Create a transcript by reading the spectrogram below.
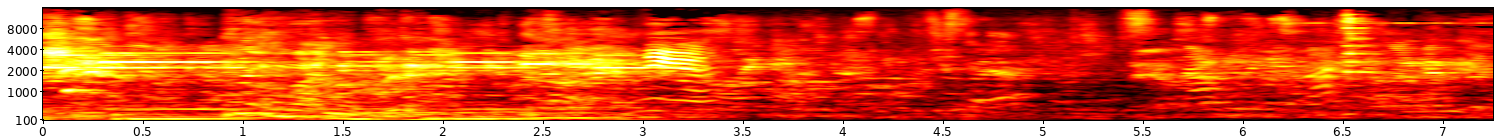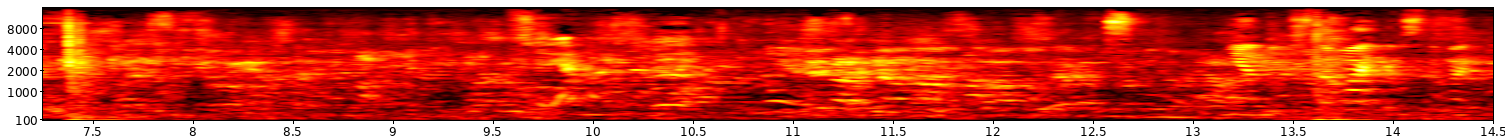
Слушай, нормально ну вставайте, вставайте.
